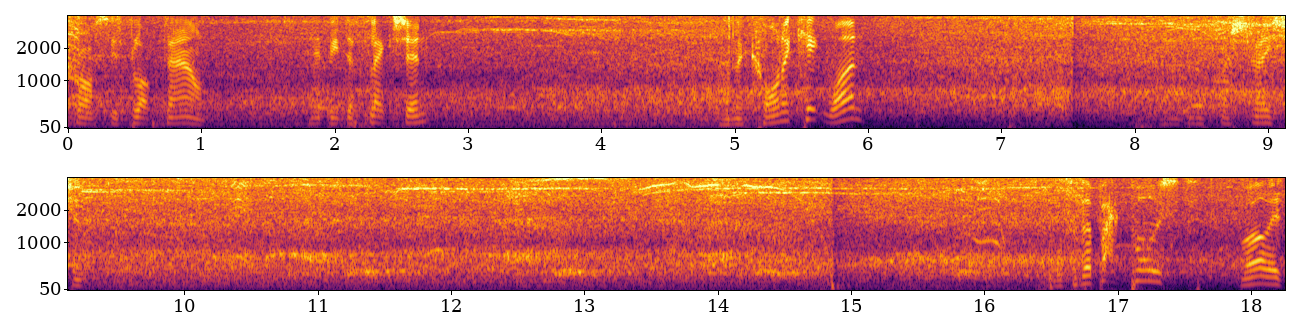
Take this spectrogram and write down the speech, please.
cross is blocked down. Heavy deflection. And a corner kick one. Frustration. Ball to the back post. Well, there's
